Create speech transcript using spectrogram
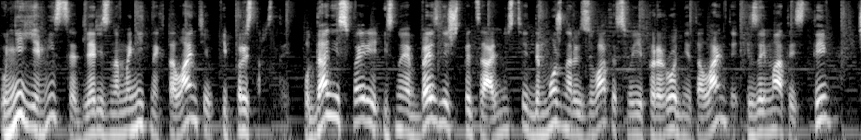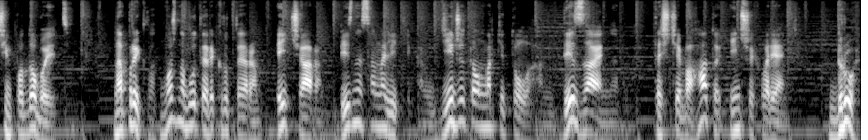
У ній є місце для різноманітних талантів і пристрастей. У даній сфері існує безліч спеціальностей, де можна реалізувати свої природні таланти і займатися тим, чим подобається. Наприклад, можна бути рекрутером, HR, бізнес-аналітиком, діджитал-маркетологом, дизайнером та ще багато інших варіантів. Друге,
